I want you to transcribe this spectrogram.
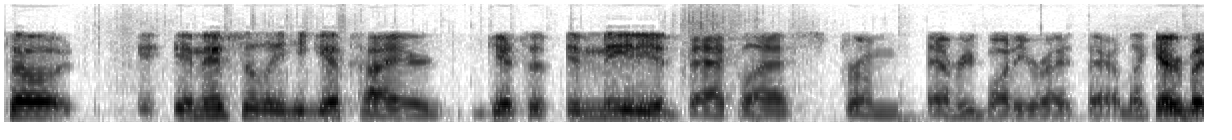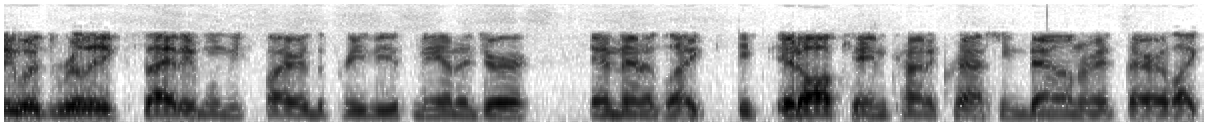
so initially he gets hired, gets an immediate backlash from everybody right there. Like everybody was really excited when we fired the previous manager, and then it's like it, it all came kind of crashing down right there. Like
